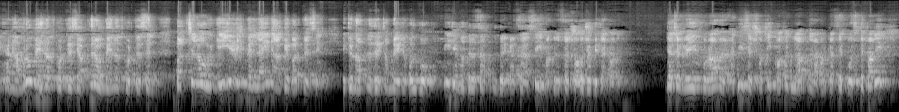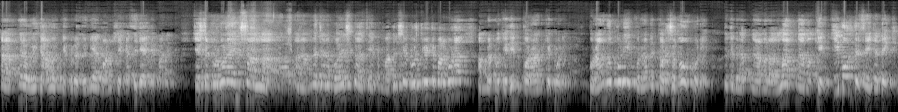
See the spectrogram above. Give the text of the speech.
এখানে আমরাও মেহনত করতেছি, আপনারাও মেহনত করতেছেন, বাচ্চারাও এই ইলমের লাইনে আগে বাড়তেছে। এই জন্য আপনাদেরকে আমরা এটা বলব, এই যে মাদ্রাসা আপনাদের কাছে আছে, এই মাদ্রাসা সহযোগিতা করে। যাতে করে এই কোরআন হাদিসের সঠিক কথাগুলো আপনার আমার কাছে পৌঁছতে পারে আর আপনারা ওই দাওয়াত নিয়ে পুরো দুনিয়ার মানুষের কাছে যেতে পারে। চেষ্টা করব না, ইনশাআল্লাহ। আর আমরা যারা বয়স্ক আছে, এখন মাদ্রাসায় ভর্তি হতে পারব না, আমরা প্রতিদিন কোরআনকে পড়ি। কোরআনও পড়ি, কোরআনের তর্জমাও পড়ি। যাতে করে আপনার আমার আল্লাহ আপনি আমাকে কি বলতেছে এটা দেখি।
